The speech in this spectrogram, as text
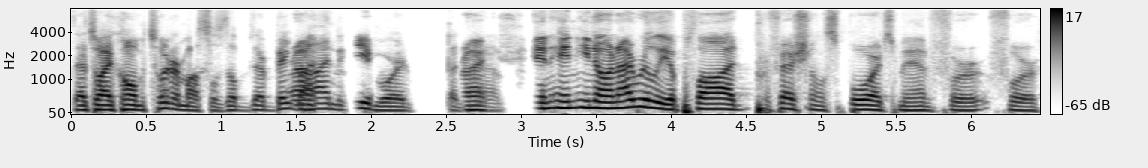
that's why I call them Twitter muscles. They're, they're big Right. behind the keyboard, but Right. um, and and you know, and I really applaud professional sports, man, for for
